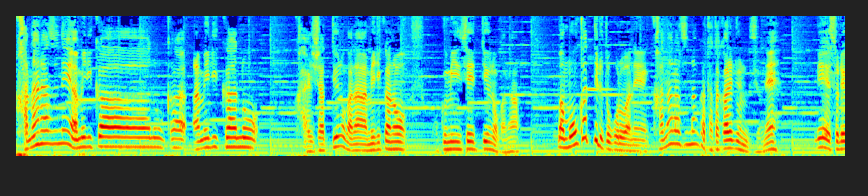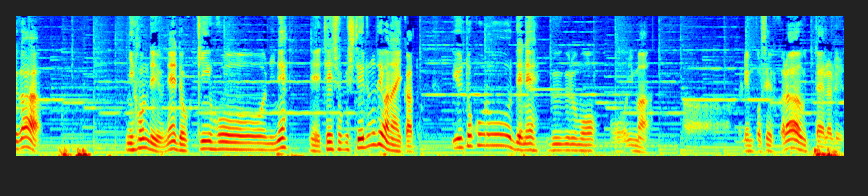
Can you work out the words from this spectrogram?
ー、必ずね、アメリカのか、アメリカの会社っていうのかな、アメリカの国民性っていうのかな。まあ、儲かってるところはね、必ずなんか叩かれるんですよね。で、それが、日本でいうね、独禁法にね、えー、抵触しているのではないかというところでね、Google も今、連邦政府から訴えられる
